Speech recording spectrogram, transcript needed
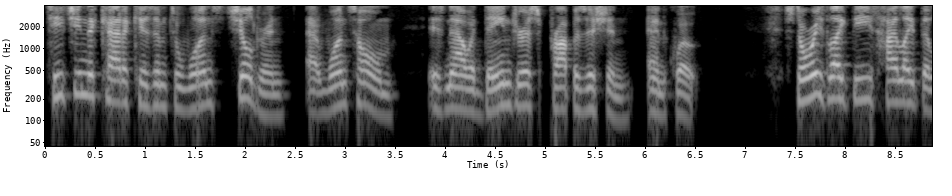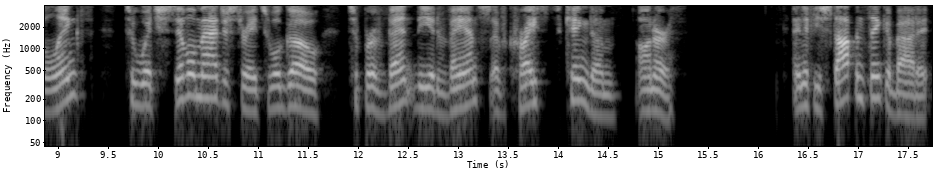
Teaching the catechism to one's children at one's home is now a dangerous proposition. End quote. Stories like these highlight the length to which civil magistrates will go to prevent the advance of Christ's kingdom on earth. And if you stop and think about it,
